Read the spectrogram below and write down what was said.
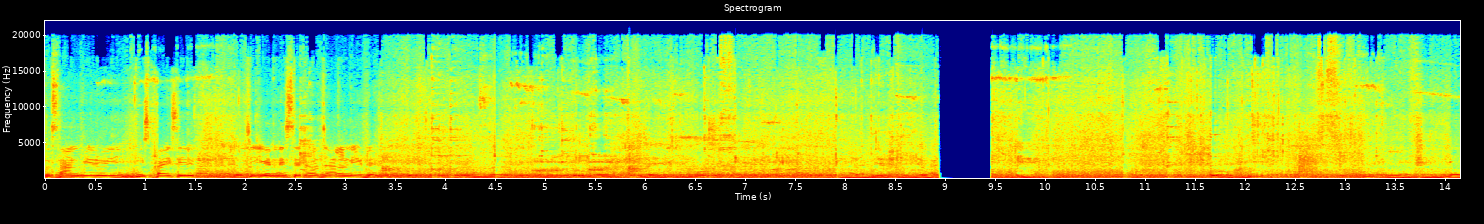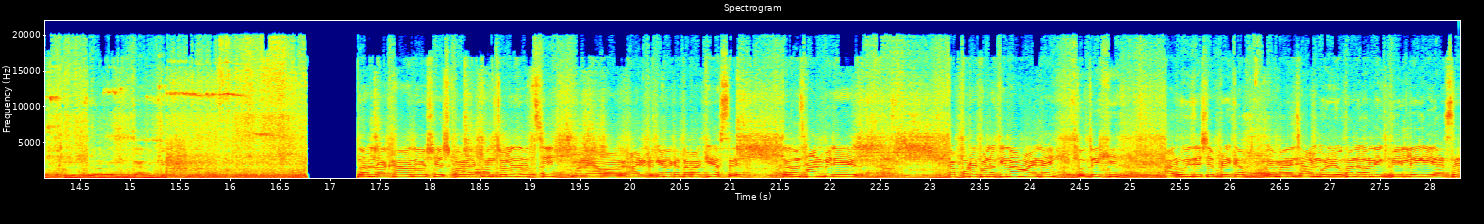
তো সানবির ওই স্পাইসি চিকেন নিচ্ছে এটা ঝাল ওটা তো আমরা খাওয়া শেষ করে এখন চলে যাচ্ছি। মানে আবার আর একটু কেনাকাটা বাকি আছে। তখন সানবিরের কাপড় এখনও কেনা হয় নাই, তো দেখি। আর ওই যে সে ব্রেকআপ মানে ঝালমুড়ির ওখানে অনেক ভিড় লেগেই আছে,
